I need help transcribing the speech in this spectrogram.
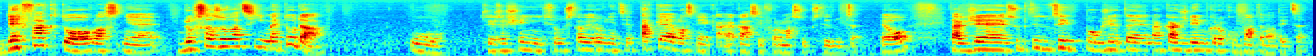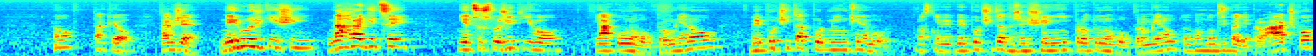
De facto vlastně dosazovací metoda u při řešení soustavy rovnic je také vlastně jaká, jakási forma substituce. Jo? Takže substituci použijete na každém kroku v matematice. No, tak jo. Takže nejdůležitější nahradit si něco složitýho nějakou novou proměnou, vypočítat podmínky nebo vlastně vypočítat řešení pro tu novou proměnu, to v tomto případě pro Ačko.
